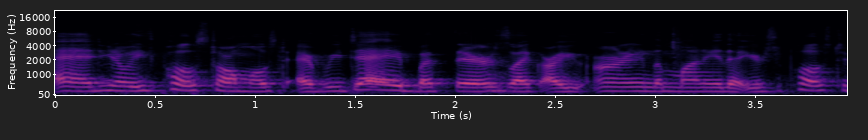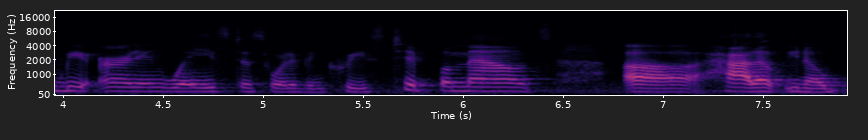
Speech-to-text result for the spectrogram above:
And you know, he posts almost every day, but there's like, are you earning the money that you're supposed to be earning, ways to sort of increase tip amounts, uh, how to, you know,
